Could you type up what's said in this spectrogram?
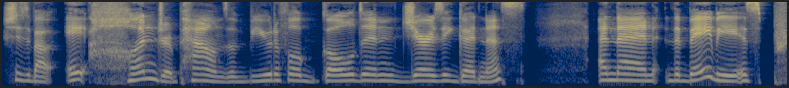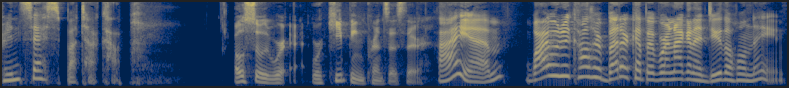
She's about 800 pounds of beautiful golden Jersey goodness. And then the baby is Princess Buttercup. oh, so we're we're keeping Princess there. I am. Why would we call her Buttercup if we're not going to do the whole name?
